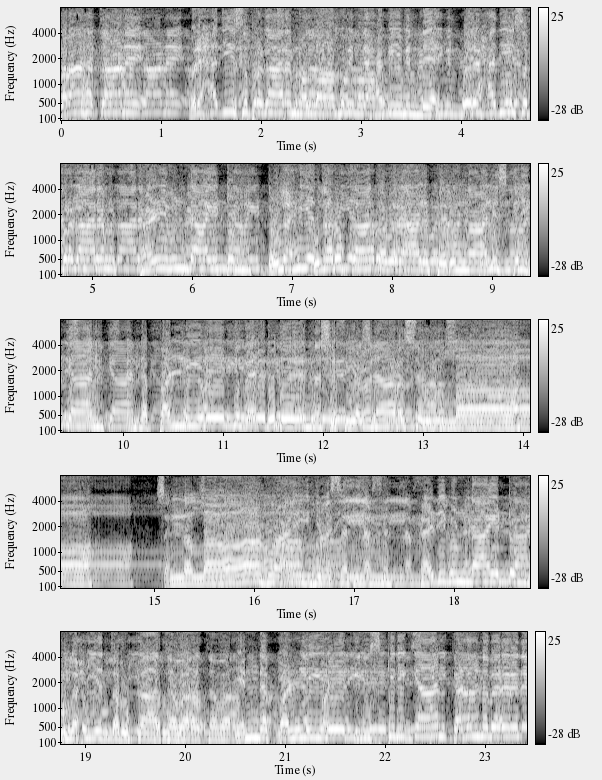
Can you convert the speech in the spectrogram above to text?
കറാഹത്താണ്. ഒരു ഹദീസ് പ്രകാരം അല്ലാഹുവിന്റെ ഹബീബിന്റെ ഒരു ഹദീസ് പ്രകാരം കഴിവുണ്ടായിട്ടും ഉലഹിയത്ത് അറുക്കാത്ത ഒരാൾ പെരുന്നാൾ നിസ്കരിക്കാൻ എന്റെ പള്ളിയിലേക്ക് വരരുത് എന്ന ഷഫീഉനാ റസൂലുള്ളാഹ് കഴിവുണ്ടായിട്ടും ഉലഹിയത്തറുക്കാത്തവർ എന്റെ പള്ളിയിലേക്ക് നിസ്കരിക്കാൻ കടന്നു വരരുത്.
